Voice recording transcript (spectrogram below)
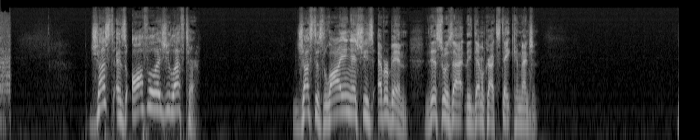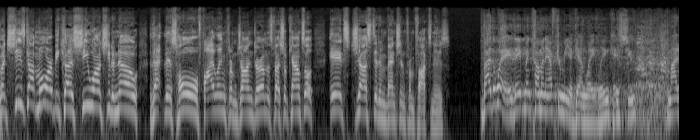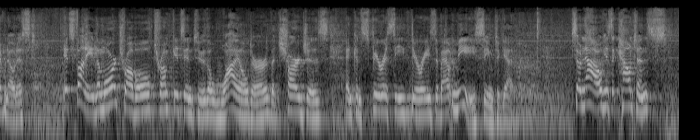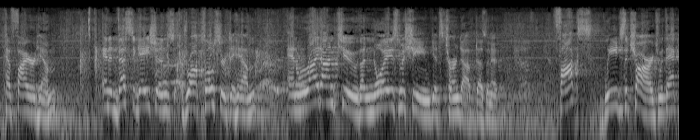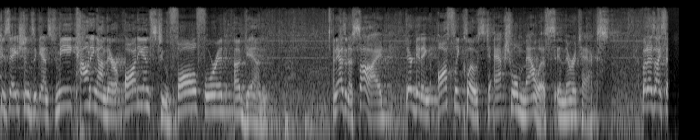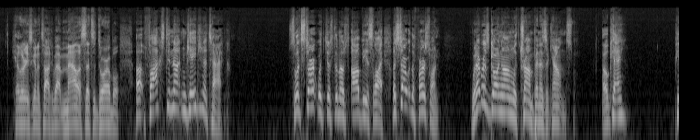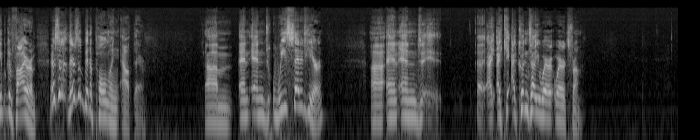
Just as awful as you left her. Just as lying as she's ever been. This was at the Democrat State Convention. But she's got more because she wants you to know that this whole filing from John Durham, the special counsel, it's just an invention from Fox News. By the way, they've been coming after me again lately, in case you might have noticed. It's funny, the more trouble Trump gets into, the wilder the charges and conspiracy theories about me seem to get. So now his accountants have fired him and investigations draw closer to him. And right on cue, the noise machine gets turned up, doesn't it? Fox leads the charge with accusations against me, counting on their audience to fall for it again. And as an aside, they're getting awfully close to actual malice in their attacks. But as I said, Hillary's going to talk about malice. That's adorable. Uh, Fox did not engage in attack. So let's start with just the most obvious lie. Let's start with the first one. Whatever's going on with Trump and his accountants, okay? People can fire him. There's a there's a bit of polling out there, um, and and we said it here, uh, and and uh, I, I I couldn't tell you where where it's from,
